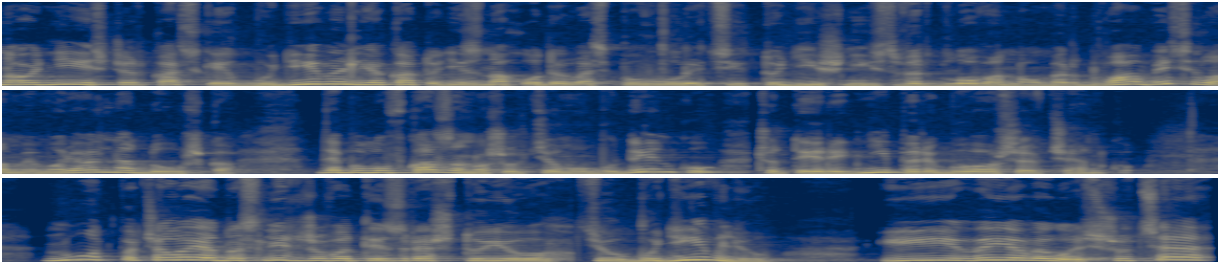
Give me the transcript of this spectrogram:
На одній із черкаських будівель, яка тоді знаходилась по вулиці тодішній Свердлова номер 2 висіла меморіальна дошка, де було вказано, що в цьому будинку чотири дні перебував Шевченко. Ну, от почала я досліджувати, зрештою, цю будівлю, і виявилось, що це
